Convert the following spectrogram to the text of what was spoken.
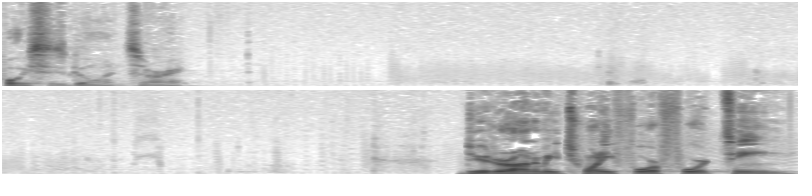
voice is going, sorry. Deuteronomy 24:14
